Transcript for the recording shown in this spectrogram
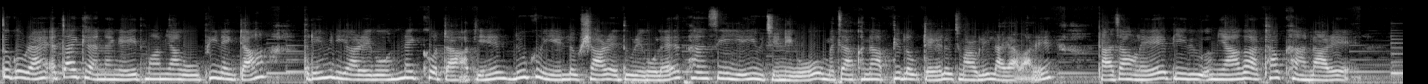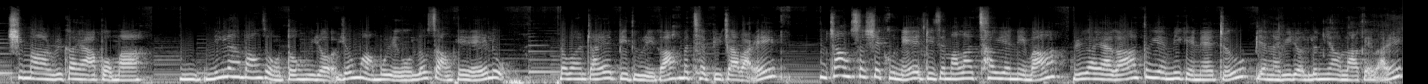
သူကိုယ်တိုင်အတိုက်ခံနိုင်ငံရေးသမားများကိုဖိနှိပ်တာသတင်းမီဒီယာတွေကိုနှိပ်ခွတ်တာအပြင်လူခွင့်ရေးလှုပ်ရှားတဲ့သူတွေကိုလည်းဖမ်းဆီးရေးယူခြင်းတွေကိုမကြာခဏပြုလုပ်တယ်လို့ကျွန်တော်တို့လေ့လာရပါတယ်။ဒါကြောင့်လည်းပြည်သူအများကထောက်ခံလာတဲ့ ရှိမာရီကာယာအပေါ်မှာနီလန်ပေါင်းစုံတုံးပြီးတော့ရုံမှမှုတွေကိုလှုပ်ဆောင်ခဲ့တယ်လို့လဝန်တာရဲ့ပြည်သူတွေကမှတ်ချက်ပြုကြပါတယ်။2018ခုနှစ်ဒီဇင်ဘာလ6ရက်နေ့မှာရီဂါယာကသူ့ရဲ့မိခင်နဲ့အတူပြန်လည်ပြီးတော့လွတ်မြောက်လာခဲ့ပါတယ်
